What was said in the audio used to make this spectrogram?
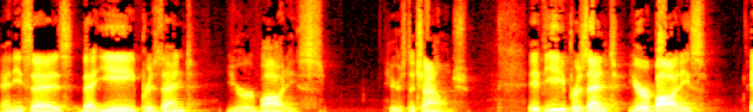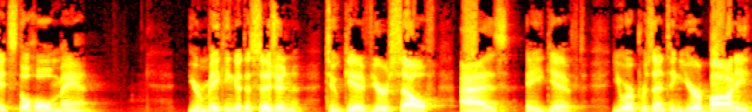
And he says, that ye present your bodies. Here's the challenge if ye present your bodies, it's the whole man. You're making a decision to give yourself as a gift. You are presenting your body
